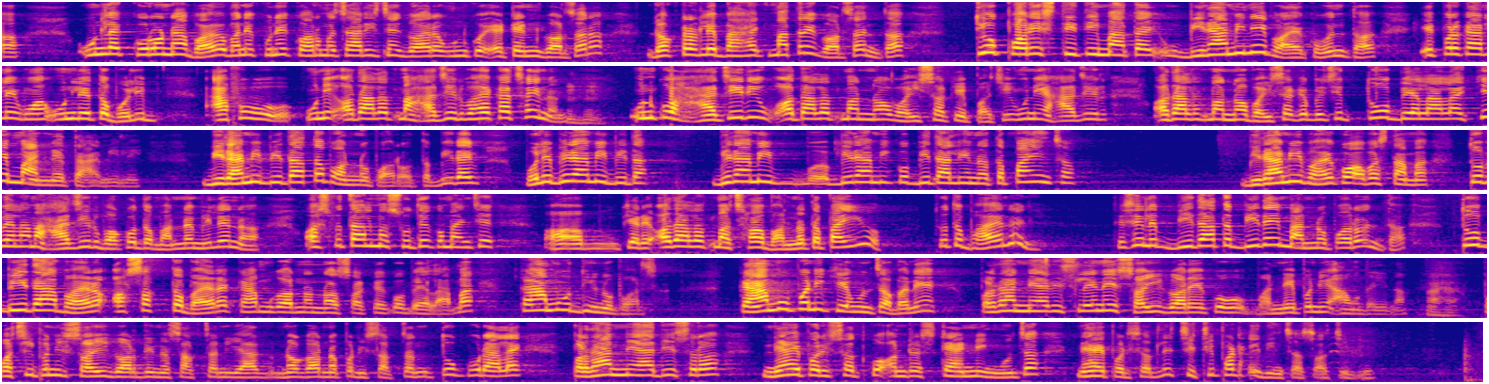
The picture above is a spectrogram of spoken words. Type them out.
उनलाई कोरोना भयो भने कुनै कर्मचारी चाहिँ गएर उनको एटेन्ड गर्छ र डक्टरले बाहेक मात्रै गर्छ नि त। त्यो परिस्थितिमा त बिरामी नै भएको हो नि त। एक प्रकारले उहाँ उनले त भोलि आफू उनी अदालतमा हाजिर भएका छैनन्। उनको हाजिरी अदालतमा नभइसकेपछि उनी हाजिर अदालतमा नभइसकेपछि त्यो बेलालाई के मान्ने त हामीले? बिरामी बिदा त भन्नु पर्यो त। बिरामी भोलि बिरामी बिदा बिरामी बिरामीको बिदा लिन त पाइन्छ। बिरामी भएको अवस्थामा त्यो बेलामा हाजिर भएको त भन्न मिलेन। अस्पतालमा सुतेको मान्छे के अरे अदालतमा छ भन्न त पाइयो। त्यो त भएन नि। त्यसैले बिदा त बिदै मान्नु पर्यो नि त। त्यो बिदा भएर असक्त भएर काम गर्न नसकेको बेलामा कामु दिनुपर्छ। कामु पनि के हुन्छ भने प्रधान न्यायाधीशले नै सही गरेको भन्ने पनि आउँदैन। पछि पनि सही गरिदिन सक्छन् या नगर्न पनि सक्छन् त्यो कुरालाई प्रधान न्यायाधीश र न्याय परिषदको अन्डरस्ट्यान्डिङ हुन्छ। न्याय परिषदले चिठी पठाइदिन्छ सचिवले।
